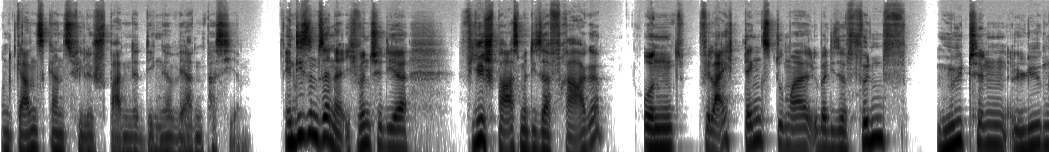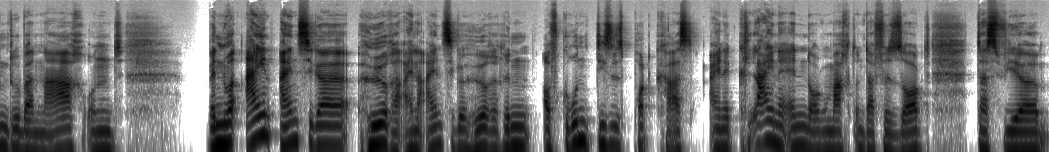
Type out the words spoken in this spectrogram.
und ganz, ganz viele spannende Dinge werden passieren. In diesem Sinne, ich wünsche dir viel Spaß mit dieser Frage und vielleicht denkst du mal über diese fünf Mythen, Lügen drüber nach und wenn nur ein einziger Hörer, eine einzige Hörerin aufgrund dieses Podcasts eine kleine Änderung macht und dafür sorgt, dass wir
